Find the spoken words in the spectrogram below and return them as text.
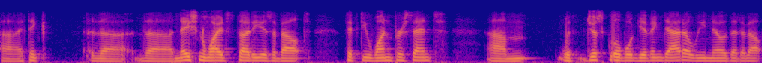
uh, I think the the nationwide study is about 51%. Um, with just global giving data, we know that about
